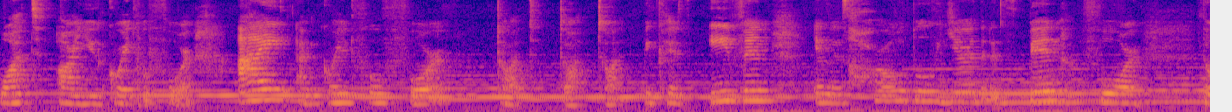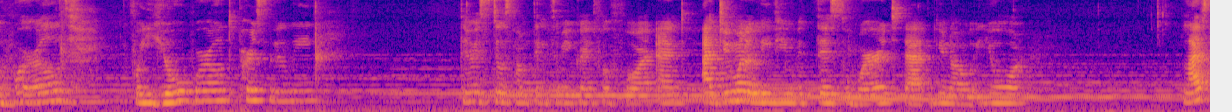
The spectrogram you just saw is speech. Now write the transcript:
What are you grateful for? I am grateful for dot dot dot because even in this horrible year that it's been for the world, for your world personally, there is still something to be grateful for. And I do want to leave you with this word that, you know, your life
